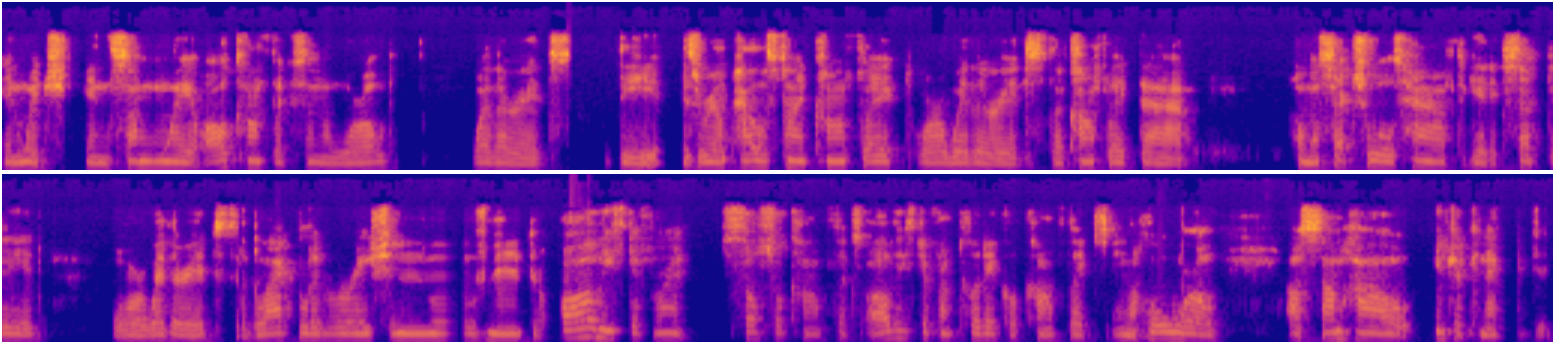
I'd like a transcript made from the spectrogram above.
in which, in some way, all conflicts in the world, whether it's the Israel Palestine conflict or whether it's the conflict that homosexuals have to get accepted or whether it's the Black liberation movement or all these different social conflicts, all these different political conflicts in the whole world are somehow interconnected.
